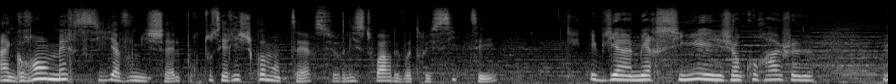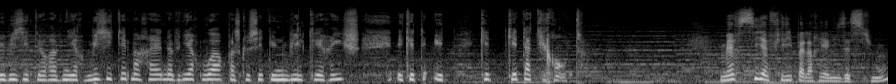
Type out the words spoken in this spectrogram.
Un grand merci à vous Michel pour tous ces riches commentaires sur l'histoire de votre cité. Eh bien merci et j'encourage euh, les visiteurs à venir visiter Marennes, à venir voir, parce que c'est une ville qui est riche et qui est, attirante. Merci à Philippe à la réalisation.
